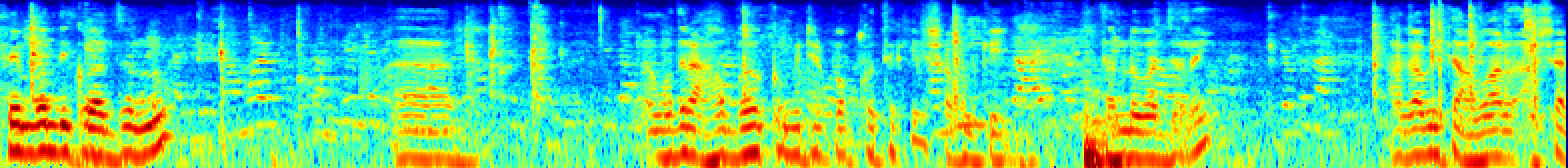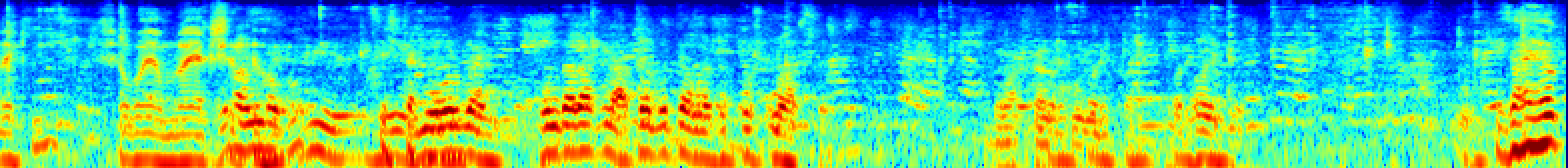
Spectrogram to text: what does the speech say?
ফ্রেমবন্দি করার জন্য আর আমাদের আহ্বায়ক কমিটির পক্ষ থেকে সকলকেই ধন্যবাদ জানাই। আগামীতে আবার আশা রাখি সবাই আমরা একসাথে হব। চেষ্টা করব। ফোনটা রাখলে আপনার প্রতি আমার একটা প্রশ্ন আছে। যাই হোক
